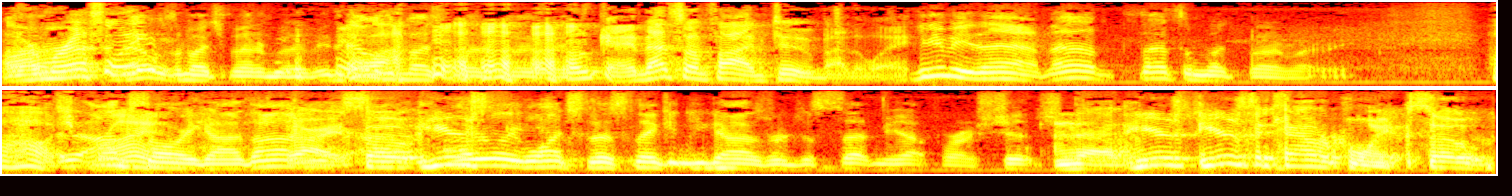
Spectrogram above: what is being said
Arm Uh, wrestling? That was a much better movie. That was a much better movie. okay, that's a five too, by the way. Give me that. That that's a much better movie. Oh, it's I'm Brian. sorry, guys. I, All right, so I- here's- I really watched this thinking you guys were just setting me up for a shit show. No, here's here's the counterpoint. So,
